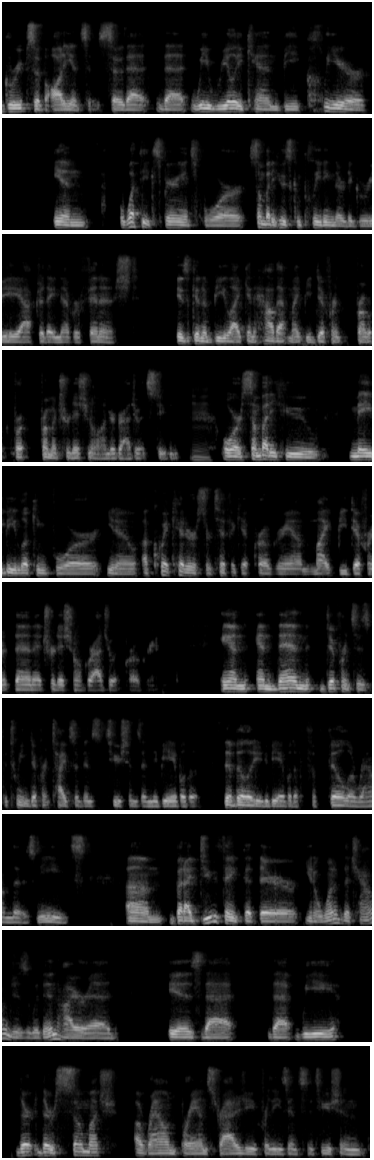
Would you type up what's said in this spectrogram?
groups of audiences so that that we really can be clear in what the experience for somebody who's completing their degree after they never finished is going to be like and how that might be different from from a traditional undergraduate student. Mm. or somebody who may be looking for you know a quick hitter certificate program might be different than a traditional graduate program. And and then differences between different types of institutions and to be able to the ability to be able to fulfill around those needs um, but i do think that there you know one of the challenges within higher ed is that that we there there's so much around brand strategy for these institution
